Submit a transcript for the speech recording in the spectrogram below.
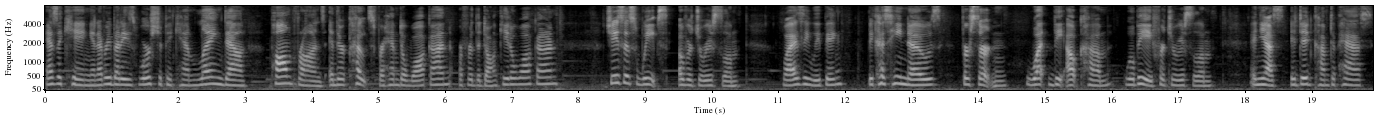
as a king and everybody's worshiping him, laying down palm fronds and their coats for him to walk on or for the donkey to walk on, Jesus weeps over Jerusalem. Why is he weeping? Because he knows for certain what the outcome will be for Jerusalem. And yes, it did come to pass.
